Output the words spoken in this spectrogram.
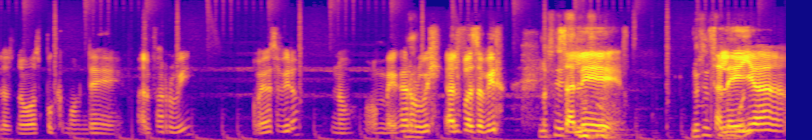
los nuevos Pokémon de Alpha Rubí. ¿Omega Zafiro? No, Omega No. Rubí, Alpha Zafiro. No sé si- Sale, ¿No sale Moon? ella.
